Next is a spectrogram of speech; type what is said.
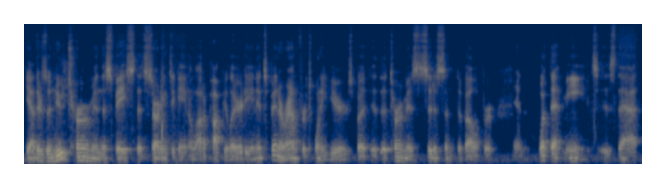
Yeah there's a new term in the space that's starting to gain a lot of popularity and it's been around for 20 years but the term is citizen developer. And what that means is that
